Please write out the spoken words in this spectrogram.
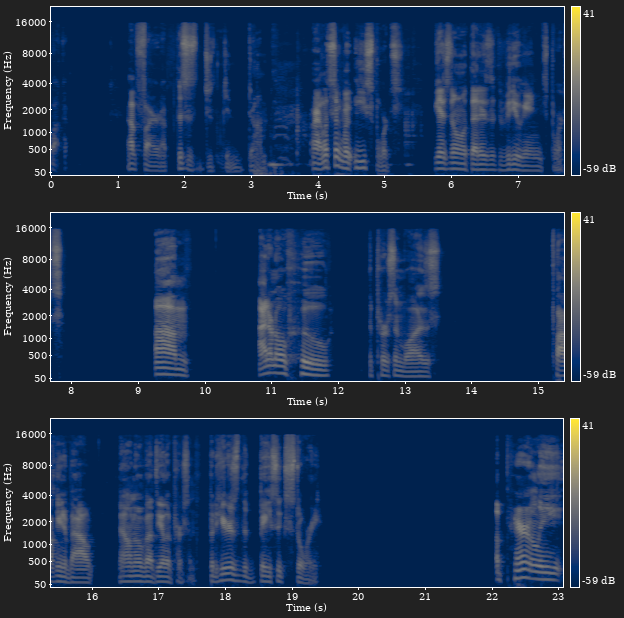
Fuck it. I'm fired up. This is just getting dumb. All right, let's talk about esports. You guys don't know what that is? It's video game esports. Um, I don't know who the person was talking about. I don't know about the other person, but here's the basic story. Apparently,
